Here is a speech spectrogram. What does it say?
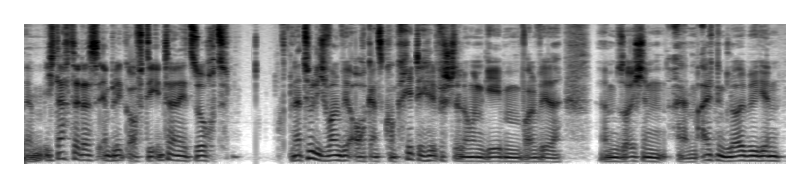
Ähm, ich dachte, dass im Blick auf die Internetsucht Natürlich wollen wir auch ganz konkrete Hilfestellungen geben, wollen wir ähm, solchen ähm, alten Gläubigen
